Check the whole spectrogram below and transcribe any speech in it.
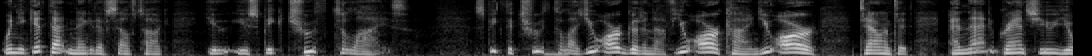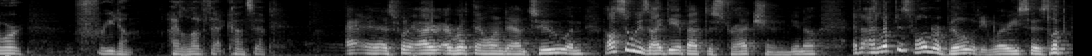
when you get that negative self talk, you you speak truth to lies. Speak the truth to mm-hmm. lies. You are good enough. You are kind. You are talented, and that grants you your freedom. I love that concept and it's funny. I, I, wrote that one down too, and also his idea about distraction. You know, and I loved his vulnerability, where he says, "Look,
